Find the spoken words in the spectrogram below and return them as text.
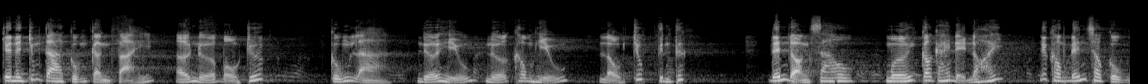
Cho nên chúng ta cũng cần phải ở nửa bộ trước, cũng là nửa hiểu, nửa không hiểu, lộ chút tin thức đến đoạn sau mới có cái để nói, nếu không đến sau cùng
